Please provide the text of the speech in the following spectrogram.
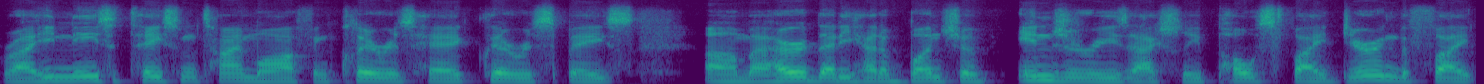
right? He needs to take some time off and clear his head, clear his space. Um, I heard that he had a bunch of injuries actually post fight during the fight.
